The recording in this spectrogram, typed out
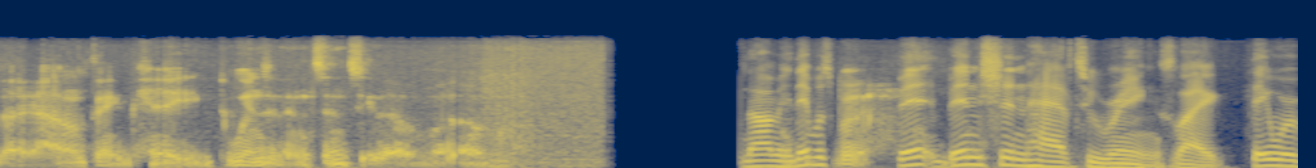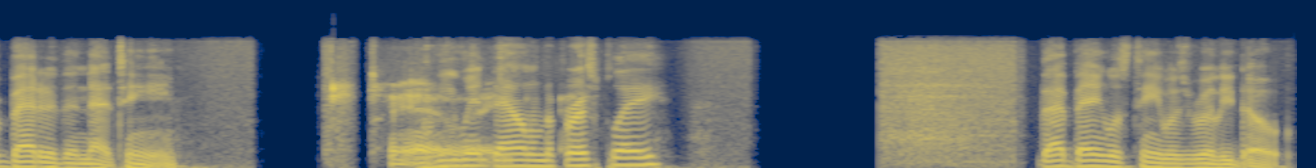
like, I don't think he wins it in Cincy though. But um, No, I mean they was but Ben. Ben shouldn't have two rings. Like they were better than that team. yeah, When he went down on the first play, that Bengals team was really dope.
